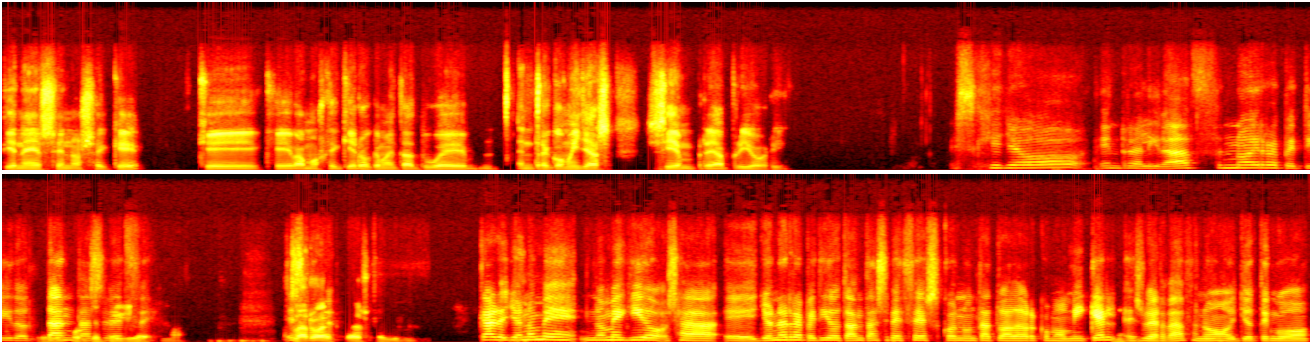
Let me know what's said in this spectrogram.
tiene ese no sé qué, que, que vamos, que quiero que me tatúe, entre comillas, siempre a priori. Es que yo en realidad no he repetido tantas veces. Claro, es Claro, yo no me, no me guío, o sea, eh, yo no he repetido tantas veces con un tatuador como Miquel, es verdad, ¿no? Yo tengo,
